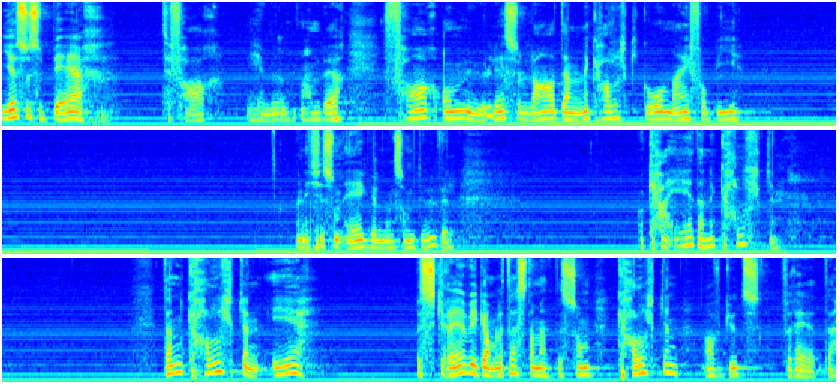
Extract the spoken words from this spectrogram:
Jesus ber til far i himmelen. Og han ber far om mulig, så la denne kalk gå meg forbi. Men ikke som jeg vil, men som du vil. Og hva er denne kalken? Den kalken er beskrevet i Gamle Testamentet som kalken av Guds vrede.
